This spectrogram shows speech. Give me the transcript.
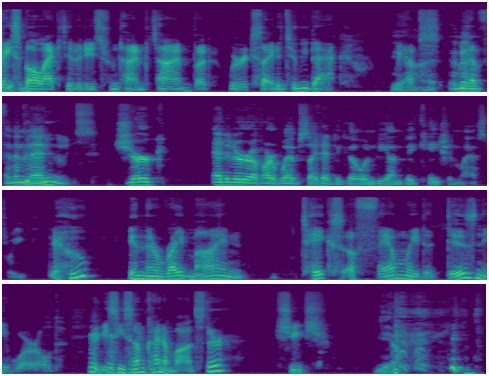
baseball activities from time to time, but we're excited to be back. We Yeah, have and we then- have and then good that- news. Jerk editor of our website had to go and be on vacation last week. Who in their right mind takes a family to Disney World? Is he some kind of monster? Sheesh. Yeah.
